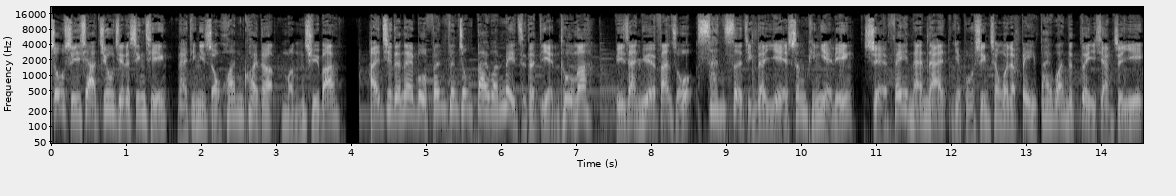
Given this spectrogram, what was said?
收拾一下纠结的心情，来听一首欢快的萌曲吧。还记得那部分分钟掰弯妹子的《点兔》吗？B 站月番组三色堇的野生平野绫雪飞南南也不幸成为了被掰弯的对象之一，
